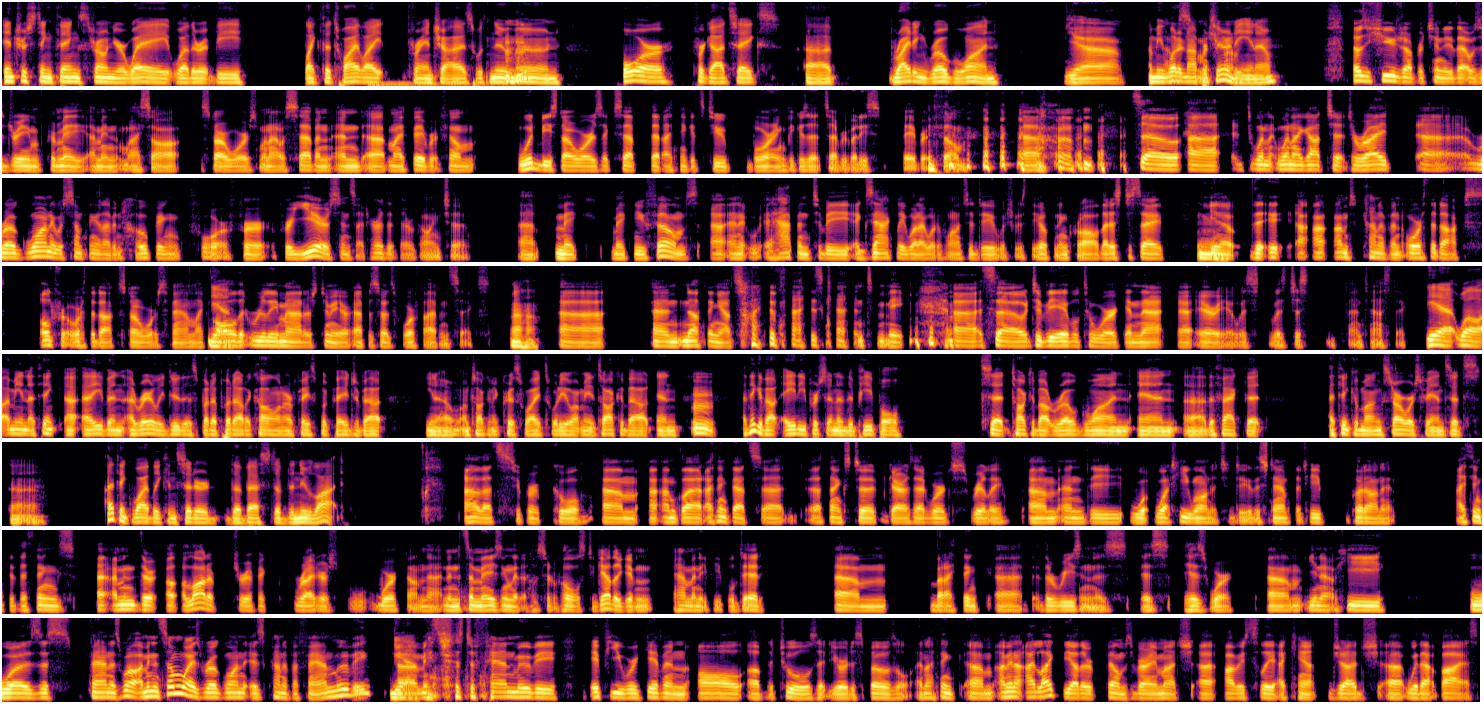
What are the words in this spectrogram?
interesting things thrown your way, whether it be like the Twilight franchise with New Mhm. Moon, or for God's sakes, uh, writing Rogue One. yeah. I mean, what an so opportunity, you know? That was a huge opportunity. That was a dream for me. I mean, I saw Star Wars when I was seven, and uh, my favorite film would be Star Wars, except that I think it's too boring because it's everybody's favorite film. um, so uh, when when I got to to write uh, Rogue One, it was something that I've been hoping for for for years since I'd heard that they were going to uh, make make new films, uh, and it, it happened to be exactly what I would have wanted to do, which was the opening crawl. That is to say, Mm. you know, the, it, I, I'm kind of an orthodox, ultra orthodox Star Wars fan. Like Yeah. all that really matters to me are episodes four, five, and six. Uh-huh. And nothing outside of that is canon to me. uh, so to be able to work in that uh, area was was just fantastic. Yeah, well, I mean, I think I, I even I rarely do this, but I put out a call on our Facebook page about, you know, I'm talking to Chris Weitz. What do you want me to talk about? And Mm. I think about eighty percent of the people said talked about Rogue One and uh, the fact that I think among Star Wars fans, it's uh, I think widely considered the best of the new lot. Oh, that's super cool. Um, I- am glad. I think that's uh, uh, thanks to Gareth Edwards, really, um, and the w- what he wanted to do, the stamp that he put on it. I think that the things. I mean, there a, a lot of terrific writers worked on that, and it's amazing that it sort of holds together, given how many people did. Um, but I think uh, the reason is is his work. Um, you know, he was a fan as well. I mean, in some ways, Rogue One is kind of a fan movie. Yeah. Um, it's just a fan movie if you were given all of the tools at your disposal. And I think, um, I mean, I, I, like the other films very much. Uh, obviously, I can't judge uh, without bias.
